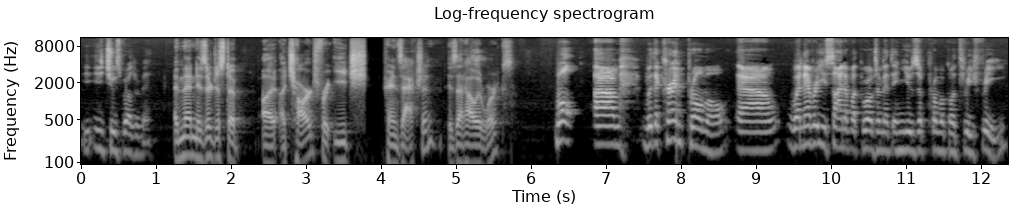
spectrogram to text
you choose WorldRemit. And then is there just a, a, a, charge for each transaction? Is that how it works? Well, um, with the current promo, uh, whenever you sign up at WorldRemit and use a promo code 3 free,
